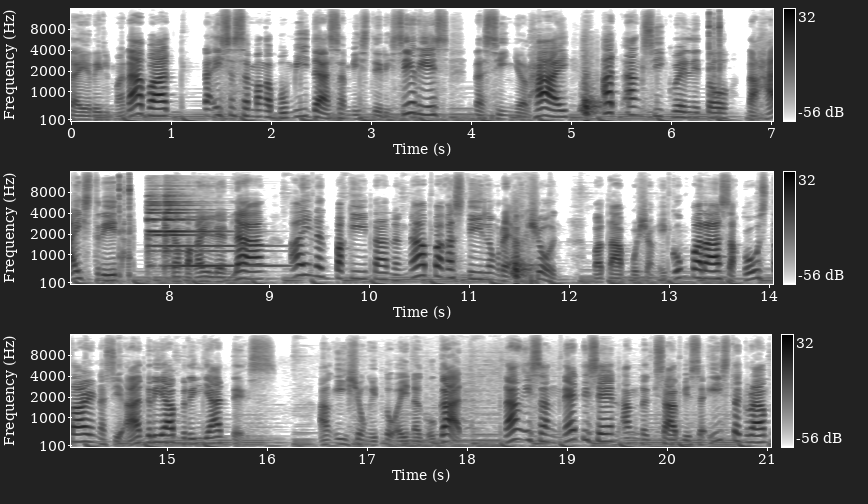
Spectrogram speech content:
Cyril Manabat na isa sa mga bumida sa mystery series na Senior High at ang sequel nito na High Street kamakailan lang ay nagpakita ng napakastilong reaksyon matapos siyang ikumpara sa co-star na si Andrea Brillantes. Ang isyong ito ay nag-ugat ng isang netizen ang nagsabi sa Instagram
